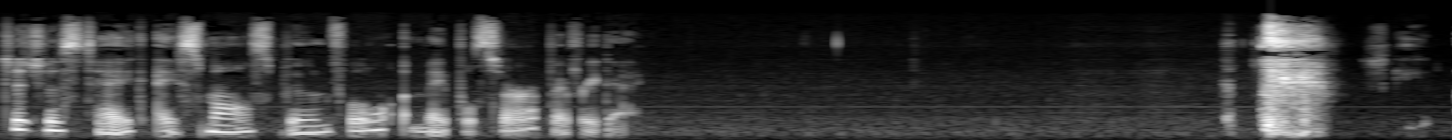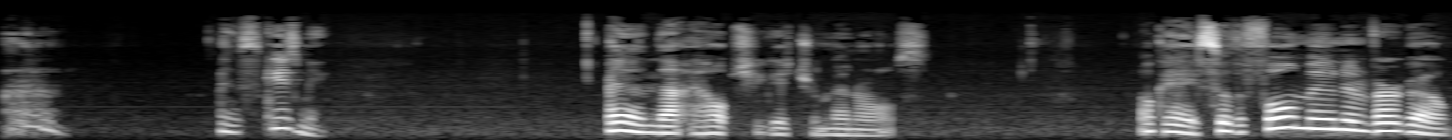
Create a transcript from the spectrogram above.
to just take a small spoonful of maple syrup every day. Excuse me. And that helps you get your minerals. Okay, so the full moon in Virgo.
